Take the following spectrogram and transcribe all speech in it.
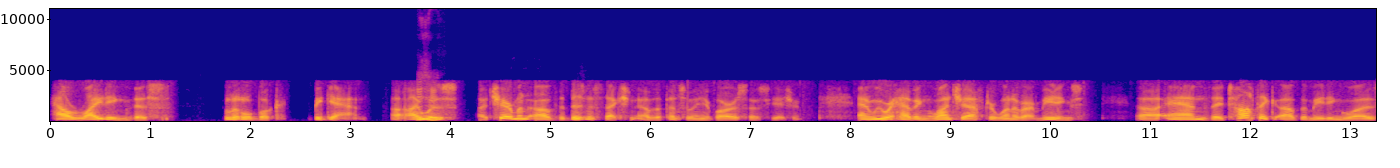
how writing this little book began. Uh, I mm-hmm. was a chairman of the business section of the Pennsylvania Bar Association, and we were having lunch after one of our meetings uh, and the topic of the meeting was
